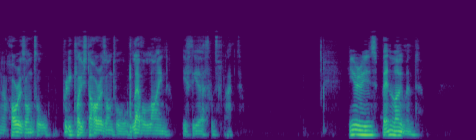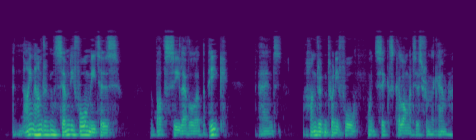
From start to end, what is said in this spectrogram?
a horizontal, pretty close to horizontal level line if the earth was flat. Here is Ben Lomond at 974 meters above sea level at the peak and 124.6 kilometers from the camera.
